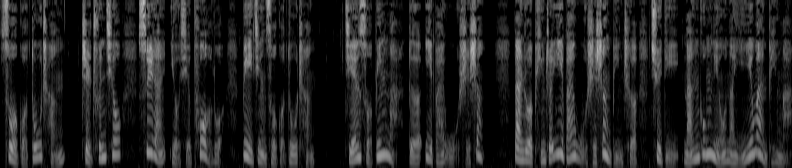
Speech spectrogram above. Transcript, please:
做过都城，至春秋虽然有些破落，毕竟做过都城。检索兵马得一百五十胜，但若凭着一百五十胜兵车去抵南宫牛那一万兵马，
